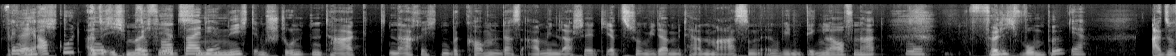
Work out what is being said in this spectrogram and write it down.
Finde recht. ich auch gut. also ich, ich möchte jetzt nicht im Stundentag Nachrichten bekommen, dass Armin Laschet jetzt schon wieder mit Herrn Maaßen irgendwie ein Ding laufen hat. Nee. Völlig Wumpe. Ja. Also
